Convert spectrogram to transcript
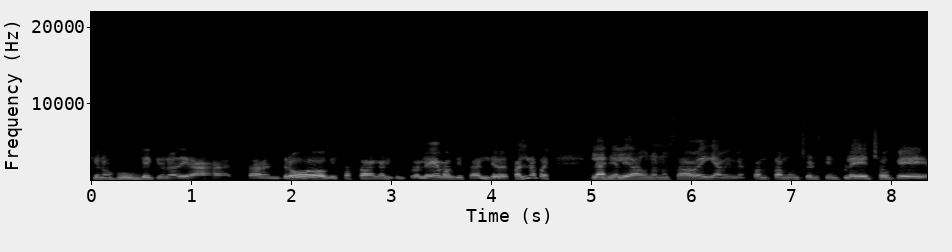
que uno juzgue, que uno diga, "Ah, estaba en droga, quizás estaba en algún problema, quizás el día de falda, pues la realidad uno no sabe y a mí me espanta mucho el simple hecho que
